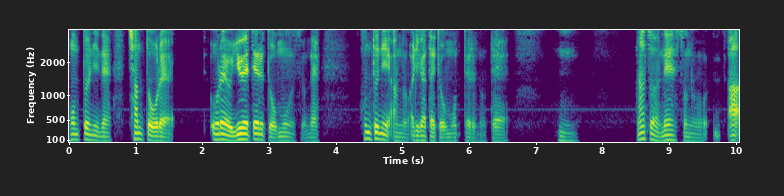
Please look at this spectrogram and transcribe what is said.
本当にね、ちゃんと俺、俺を言えてると思うんですよね。本当にあの、ありがたいと思ってるので、うん。あとはね、その、あ、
